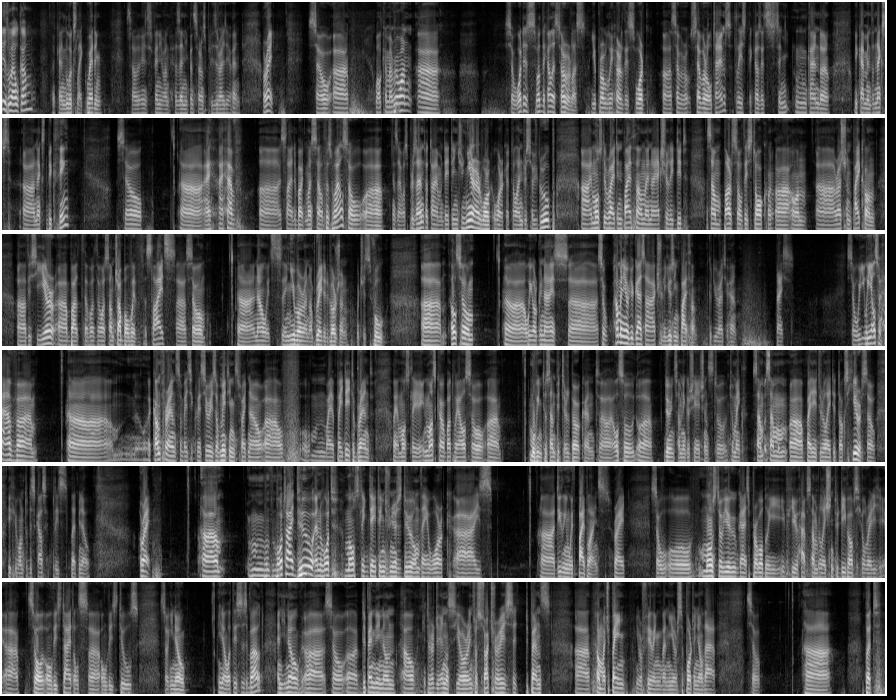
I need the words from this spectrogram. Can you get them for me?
Please welcome. That kind of looks like wedding. So if anyone has any concerns, please raise your hand. All right. So uh, welcome everyone. Uh, so what is what the hell is serverless? You probably heard this word uh, several several times, at least because it's kind of becoming the next uh, next big thing. So uh, I I have uh, slide about myself as well. So uh, as I was presented, I'm a data engineer. I work, work at Aligned Research Group. Uh, I mostly write in Python, and I actually did some parts of this talk on Russian PyCon this year, but there was, there was, some trouble with the slides. so now it's a newer and upgraded version, which is full. also, uh, we organize, uh, so how many of you guys are actually using Python? Could you raise your hand? Nice. So we, we also have um, uh, a conference, basically a series of meetings right now uh, by, by Data Brand. We are mostly in Moscow, but we're also uh, moving to St. Petersburg and uh, also uh, doing some negotiations to, to make some, some uh, data related talks here. So if you want to discuss it, please let me know. All right. Um, what I do and what mostly data engineers do on their work is uh, dealing with pipelines, right? So uh, most of you guys probably, if you have some relation to DevOps, you already uh, saw all these titles, uh, all these tools, so you know, you know what this is about, and you know, uh, so uh, depending on how heterogeneous your infrastructure is, it depends how much pain you're feeling when you're supporting all that. So, but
